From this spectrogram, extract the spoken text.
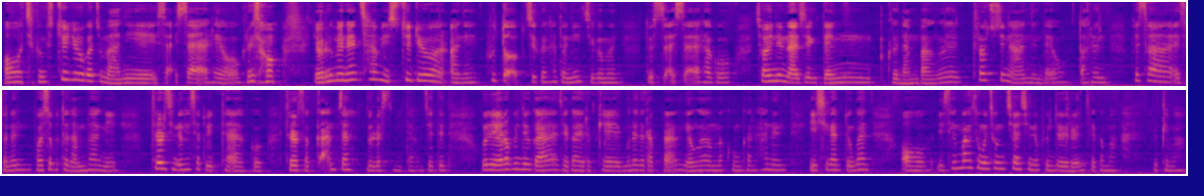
어, 지금 스튜디오가 좀 많이 쌀쌀해요. 그래서 여름에는 참 이 스튜디오 안에 후덥지근 하더니 지금은 또 쌀쌀하고 저희는 아직 냉 그 난방을 틀어주지는 않았는데요. 다른 회사에서는 벌써부터 난방이 틀어지는 회사도 있다고 들어서 깜짝 놀랐습니다. 어쨌든 오늘 여러분들과 제가 이렇게 문화들 앞방 영화음악 공간을 하는 이 시간 동안 어, 이 생방송을 청취하시는 분들은 제가 막 이렇게 막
